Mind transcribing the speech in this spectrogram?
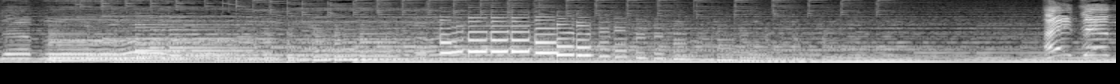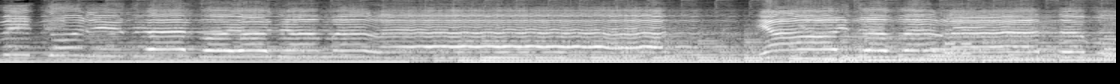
de boa Ai de bicuri drago e ai de melé E ai de melé de boa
